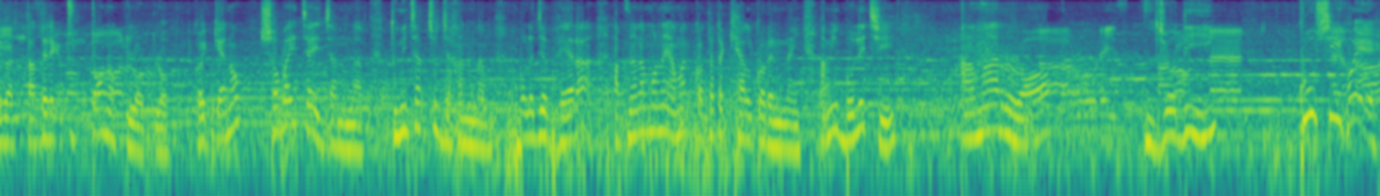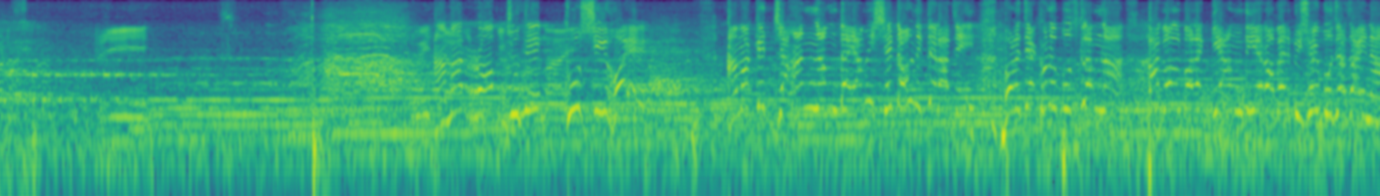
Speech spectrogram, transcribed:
এবার তাদের একটু টনক লটলো কই কেন? সবাই চাই জান্নাত। তুমি চাচ্ছ জাহান্নাম। বলে যে, ভাইয়ারা, আপনারা মনে আমার কথাটা খেয়াল করেন নাই। আমি বলেছি, আমার রব যদি খুশি হয়ে আমার রব যদি খুশি হয়ে আমাকে জাহান্নাম দেয়, আমি সেটাও নিতে রাজি। বলে যে, এখনও বুঝলাম না। পাগল বলে জ্ঞান দিয়ে রবের বিষয় বোঝা যায় না।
